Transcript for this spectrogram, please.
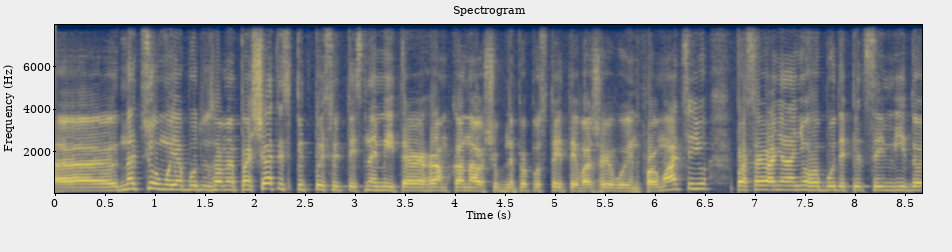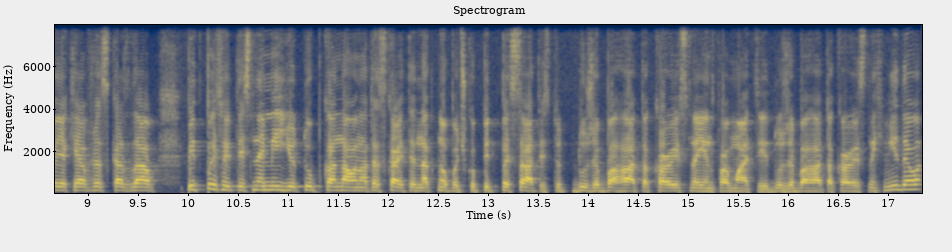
Е, на цьому я буду з вами прощатись. Підписуйтесь на мій телеграм-канал, щоб не пропустити важливу інформацію. Посилання на нього буде під цим відео, як я вже сказав. Підписуйтесь на мій YouTube канал, натискайте на кнопочку підписатись. Тут дуже багато корисної інформації, дуже багато корисних відео.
